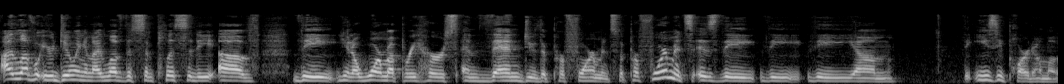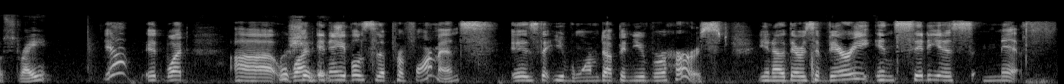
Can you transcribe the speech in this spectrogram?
I love what you're doing and I love the simplicity of the, you know, warm up, rehearse, and then do the performance. The performance is the the the um, the easy part almost, right? Yeah. It what uh, what enables the performance is that you've warmed up and you've rehearsed. You know, there's a very insidious myth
